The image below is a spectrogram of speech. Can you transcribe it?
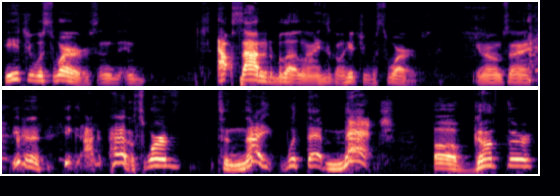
He hit you with swerves, and, and outside of the bloodline, he's gonna hit you with swerves. You know what I'm saying? Even he, I had a swerve tonight with that match of Gunther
